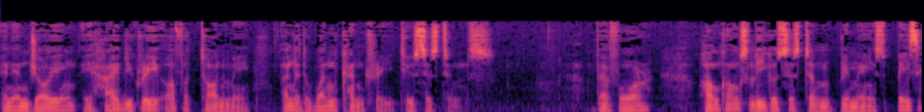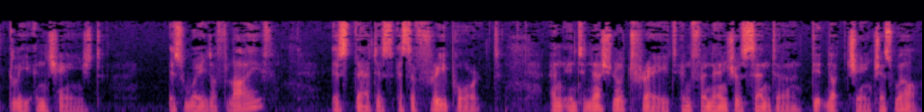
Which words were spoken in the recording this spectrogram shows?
and enjoying a high degree of autonomy under the one country, two systems. Therefore, Hong Kong's legal system remains basically unchanged. Its way of life, its status as a free port, and international trade and financial center did not change as well.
